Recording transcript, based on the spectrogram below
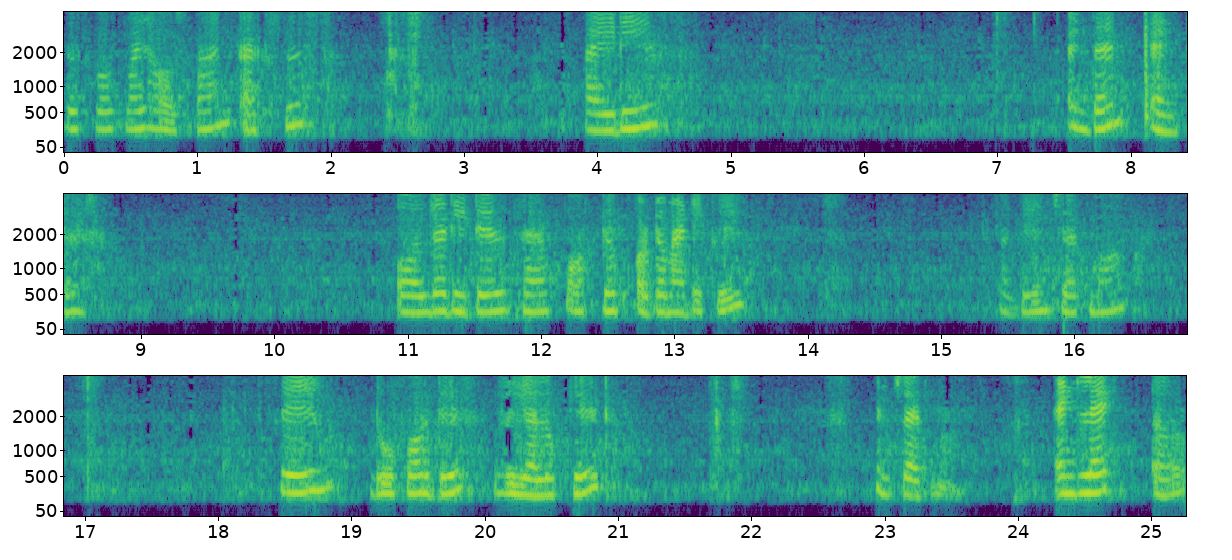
This was my house bank access IDs and then enter. All the details have popped up automatically. Again check mark same do for this reallocate. And check mark and let uh,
